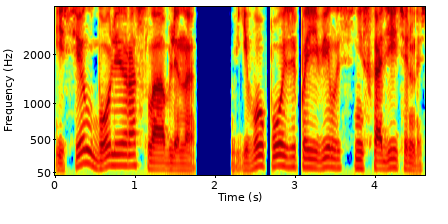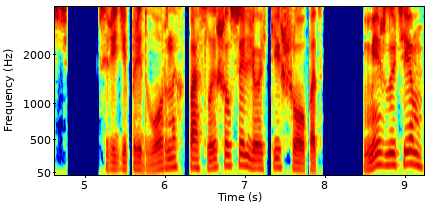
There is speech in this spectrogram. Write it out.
и сел более расслабленно. В его позе появилась снисходительность. Среди придворных послышался легкий шепот. Между тем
